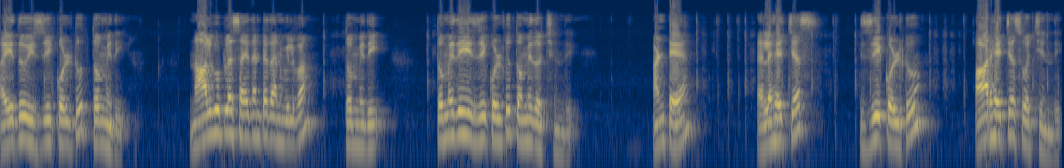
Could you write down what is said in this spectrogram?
ఐదు ఇజ్ ఈక్వల్ టు తొమ్మిది. నాలుగు ప్లస్ ఐదు అంటే దాని విలువ తొమ్మిది. తొమ్మిది ఈజ్ ఈక్వల్ టు తొమ్మిది వచ్చింది. అంటే LHS is equal to RHS వచ్చింది.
